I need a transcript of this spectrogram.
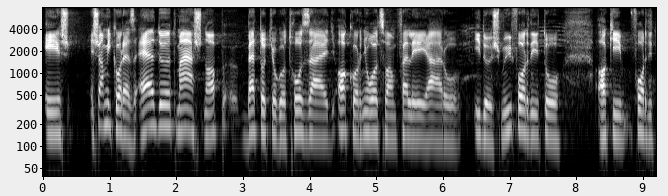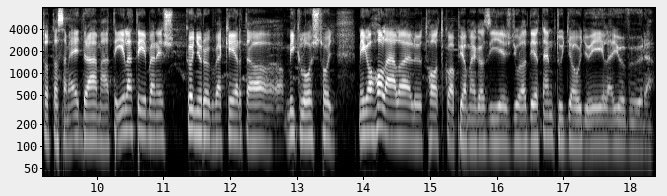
és és amikor ez eldőlt, másnap betotyogott hozzá egy akkor 80 felé járó idős műfordító, aki fordított azt hiszem egy drámát életében, és könyörögve kérte a Miklóst, hogy még a halála előtt hat kapja meg az I. és Gyula díjat, nem tudja, hogy ő éle jövőre.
